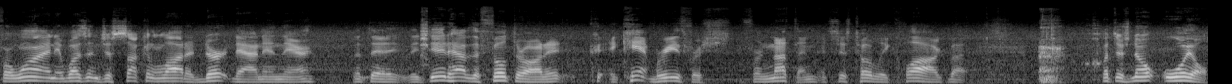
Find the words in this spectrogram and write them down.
for one, it wasn't just sucking a lot of dirt down in there, but they, they did have the filter on it. It can't breathe for, for nothing. It's just totally clogged, but, but there's no oil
